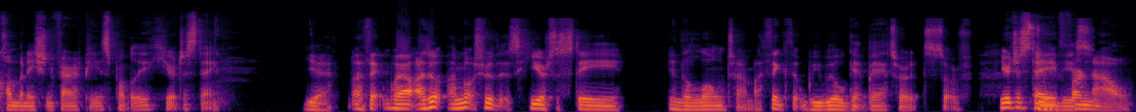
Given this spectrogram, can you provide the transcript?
combination therapy is probably here to stay. Yeah, I think. Well, I don't. I'm not sure that it's here to stay in the long term. I think that we will get better at sort of Here to stay for now.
